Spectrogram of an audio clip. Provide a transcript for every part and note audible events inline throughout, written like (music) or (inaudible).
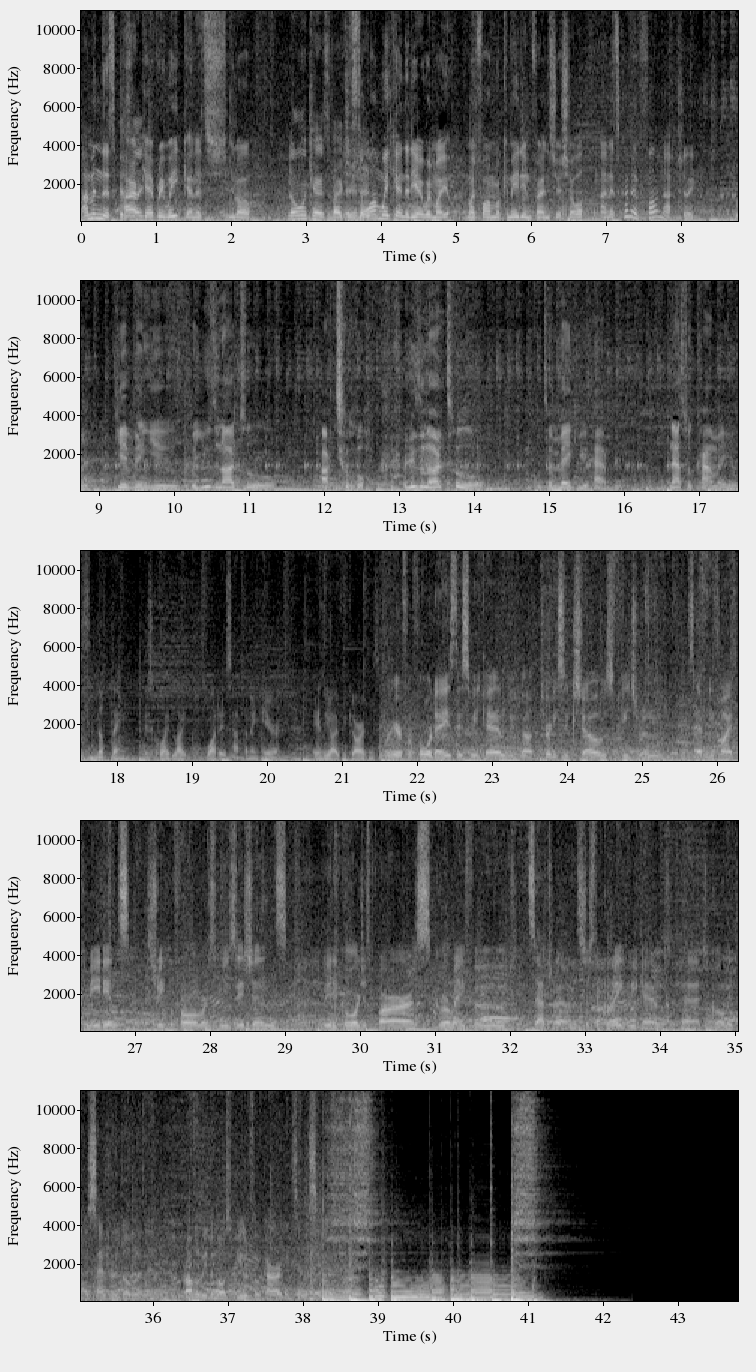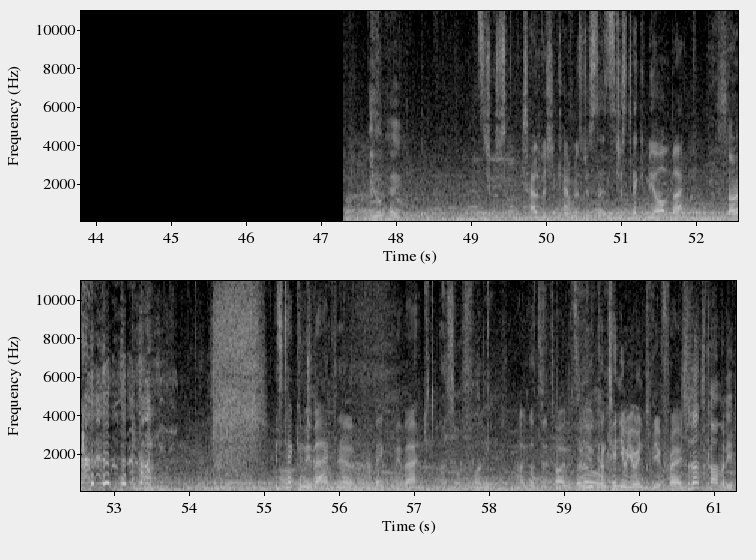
I'm in this park like- every week, and it's you know No one cares about you. it's the then- one weekend of the year when my my former comedian friends just show up, and it's kind of fun actually. We're giving you, we're using our tool, our (laughs) tool, we're using our tool to make you happy. And that's what comedy is. Nothing is quite like what is happening here in the Iveagh Gardens. We're here for four days this weekend. We've got 36 shows featuring 75 comedians, street performers, musicians, really gorgeous bars, gourmet food, etc. And it's just a great weekend uh, to come into the centre of Dublin in probably the most beautiful gardens in the city. You okay? It's just television cameras. Just it's just taking me all back. Sorry. (laughs) It's taking me oh, back now. Taking me back. That's so funny. I'll go to the toilet. So No, you continue your interview, Fred. So that's comedy.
